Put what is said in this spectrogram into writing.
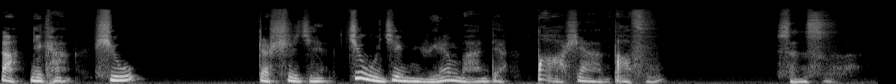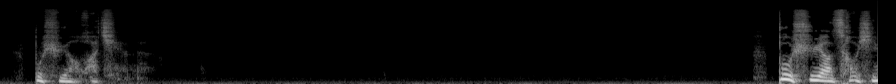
啊！你看修这世间究竟圆满的大善大福，生死不需要花钱的，不需要操心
